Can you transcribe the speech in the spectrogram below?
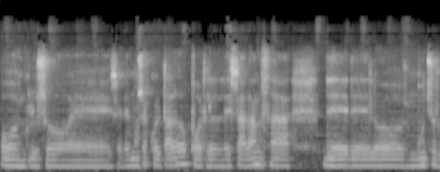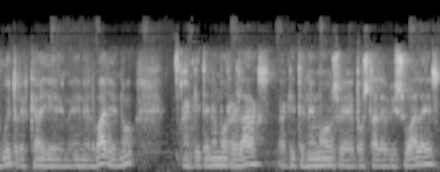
o incluso seremos escoltados por esa danza de, de los muchos buitres que hay en, en el valle, ¿no? Aquí tenemos relax, aquí tenemos eh, postales visuales.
